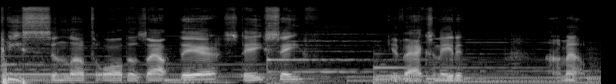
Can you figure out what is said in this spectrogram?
peace and love to all those out there. Stay safe, get vaccinated. I'm out.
